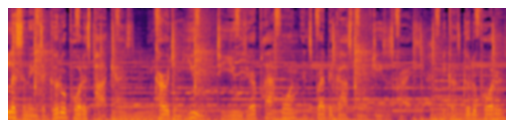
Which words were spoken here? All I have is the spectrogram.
listening to Good Reporters Podcast, encouraging you to use your platform and spread the gospel of Jesus Christ because good reporters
